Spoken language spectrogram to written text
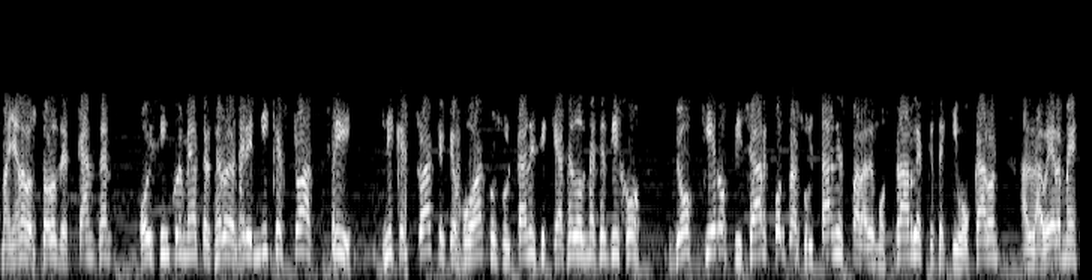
Mañana los toros descansan. Hoy cinco y media, tercero de la serie. Nick Strack, sí. Nick Strack, el que jugaba con Sultanes y que hace dos meses dijo, yo quiero pisar contra Sultanes para demostrarles que se equivocaron al haberme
